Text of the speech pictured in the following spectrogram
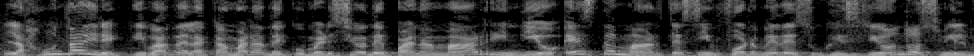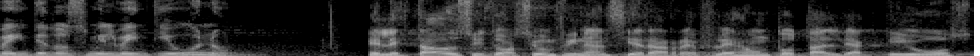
La Junta Directiva de la Cámara de Comercio de Panamá rindió este martes informe de su gestión 2020-2021. El estado de situación financiera refleja un total de activos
